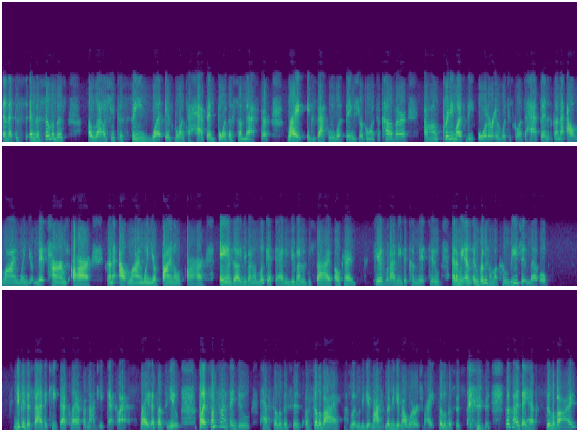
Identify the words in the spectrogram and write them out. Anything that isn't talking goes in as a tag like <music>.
And that the and the syllabus allows you to see what is going to happen for the semester, right? Exactly what things you're going to cover, um, pretty much the order in which it's going to happen. It's going to outline when your midterms are, it's going to outline when your finals are, and uh, you're going to look at that and you're going to decide, okay, here's what I need to commit to. And I mean, and, and really from a collegiate level, you can decide to keep that class or not keep that class, right? That's up to you. But sometimes they do have syllabuses or syllabi. Let, let me get my let me get my words right. Syllabuses. <laughs> sometimes they have syllabi.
